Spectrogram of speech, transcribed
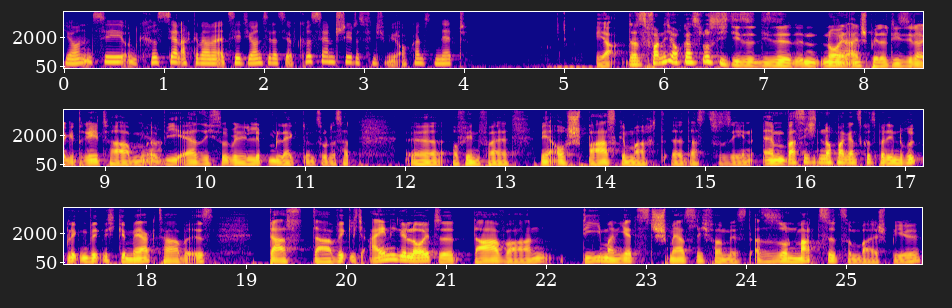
Jonsi und Christian. Ach genau, dann erzählt Jonsi, dass sie auf Christian steht. Das finde ich irgendwie auch ganz nett. Ja, das fand ich auch ganz lustig, diese, diese neuen Ja. Einspieler, die sie da gedreht haben, Ja. wie er sich so über die Lippen leckt und so. Das hat äh, auf jeden Fall mir auch Spaß gemacht, äh, das zu sehen. Ähm, was ich noch mal ganz kurz bei den Rückblicken wirklich gemerkt habe, ist, dass da wirklich einige Leute da waren, die man jetzt schmerzlich vermisst. Also so ein Matze zum Beispiel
